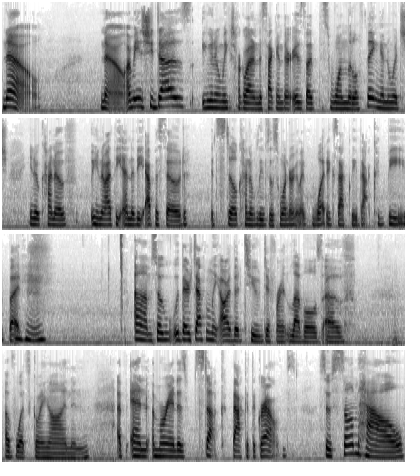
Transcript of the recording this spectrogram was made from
no. No. I mean, she does, you know, we can talk about it in a second. There is like this one little thing in which, you know, kind of, you know, at the end of the episode, it still kind of leaves us wondering like what exactly that could be. But mm-hmm. Um so there's definitely are the two different levels of of what's going on and and Miranda's stuck back at the grounds. So somehow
